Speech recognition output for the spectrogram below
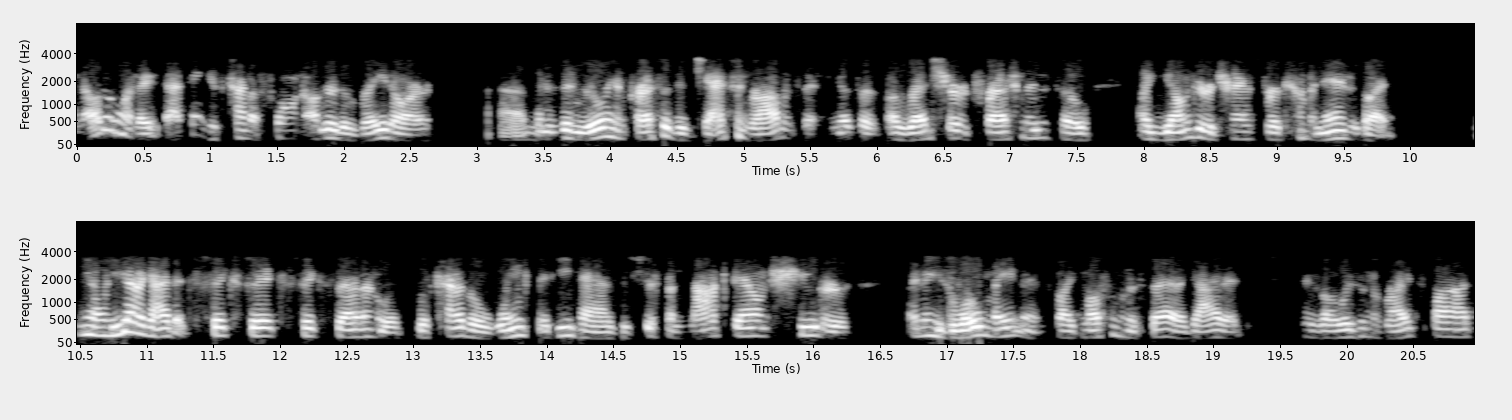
another one that I think has kind of flown under the radar, uh, but has been really impressive is Jaxson Robinson. Know, it's a, a redshirt freshman, so a younger transfer coming in, but you know, when you got a guy that's six six, six seven, with with kind of the wink that he has, it's just a knockdown shooter, and he's low maintenance, like Musselman has said, a guy that is always in the right spots,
